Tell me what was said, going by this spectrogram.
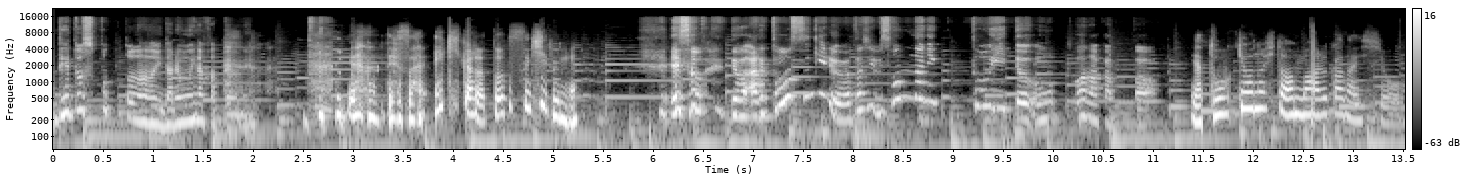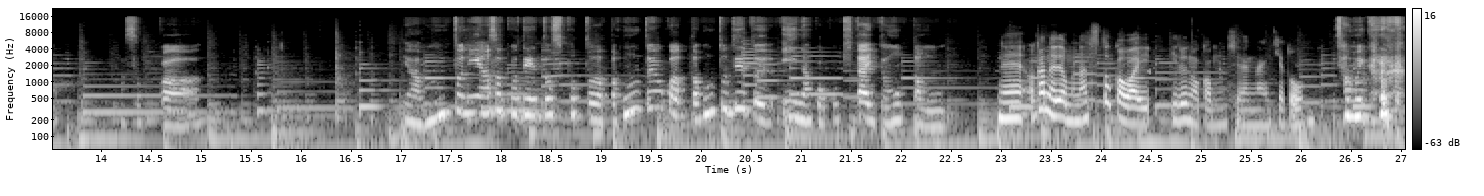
デートスポットなのに誰もいなかったよね。いやでさ駅から遠すぎるもん。え、そう、でもあれ遠すぎる。私、そんなに遠いって思わなかった。いや東京の人あんま歩かないっしょあそっか。いや、本当にあそこデートスポットだった。本当よかった。本当デートいいな、ここ来たいと思ったもん。ねわかんないでも夏とかはい、いるのかもしれないけど寒いからか。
